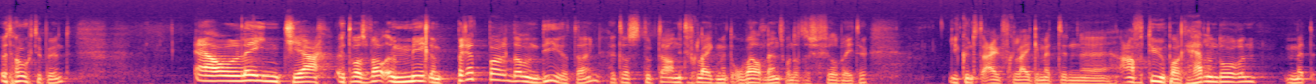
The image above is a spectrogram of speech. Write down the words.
het hoogtepunt. Alleen, ja, het was wel een, meer een pretpark dan een dierentuin. Het was totaal niet te vergelijken met Wildlands, want dat is veel beter. Je kunt het eigenlijk vergelijken met een uh, avontuurpark Hellendoorn. Met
